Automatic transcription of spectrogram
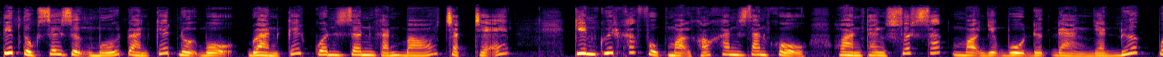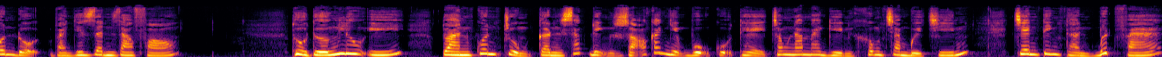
tiếp tục xây dựng mối đoàn kết nội bộ, đoàn kết quân dân gắn bó chặt chẽ, kiên quyết khắc phục mọi khó khăn gian khổ, hoàn thành xuất sắc mọi nhiệm vụ được Đảng, Nhà nước, quân đội và nhân dân giao phó. Thủ tướng lưu ý toàn quân chủng cần xác định rõ các nhiệm vụ cụ thể trong năm 2019 trên tinh thần bứt phá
